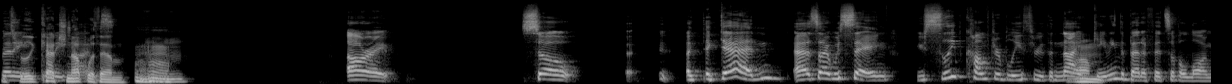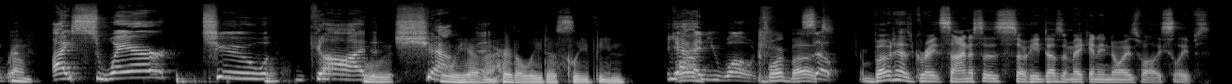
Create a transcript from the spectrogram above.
many, really catching up with him. mm-hmm. All right. So, uh, again, as I was saying, you sleep comfortably through the night, Um, gaining the benefits of a long rest. Um, I swear to God, We- Chapman. we haven't heard Alita sleeping. Yeah, Or- and you won't. Or boats. So, Boat has great sinuses, so he doesn't make any noise while he sleeps.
